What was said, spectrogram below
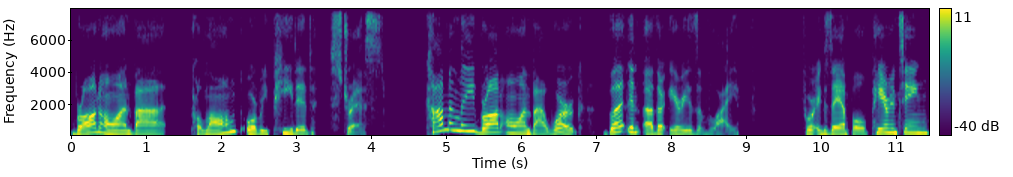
brought on by prolonged or repeated stress, commonly brought on by work, but in other areas of life. For example, parenting,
